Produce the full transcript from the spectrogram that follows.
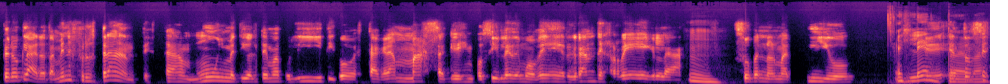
pero claro, también es frustrante, está muy metido el tema político, esta gran masa que es imposible de mover, grandes reglas, mm. súper normativo. Es lento. Eh, entonces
